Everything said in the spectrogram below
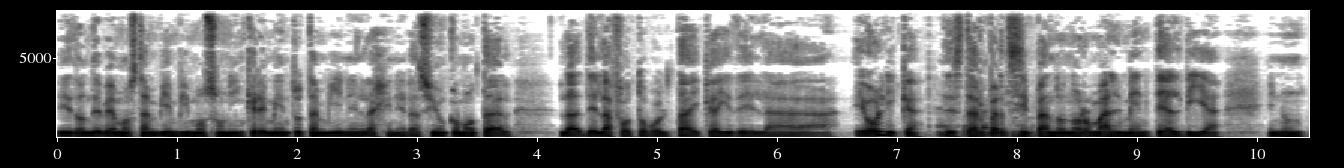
y donde vemos también, vimos un incremento también en la generación como tal, la, de la fotovoltaica y de la eólica, de estar participando normalmente al día en un,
